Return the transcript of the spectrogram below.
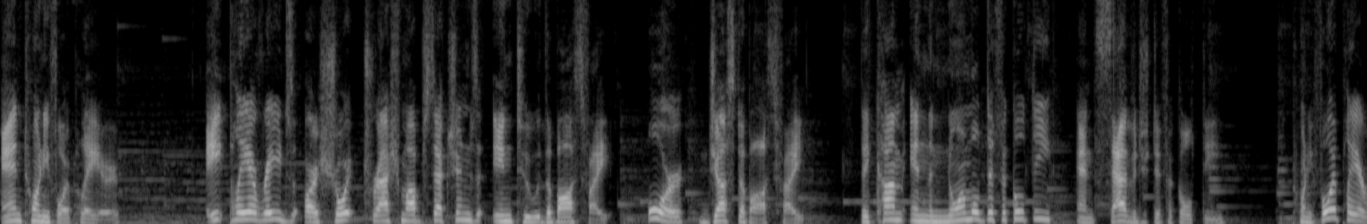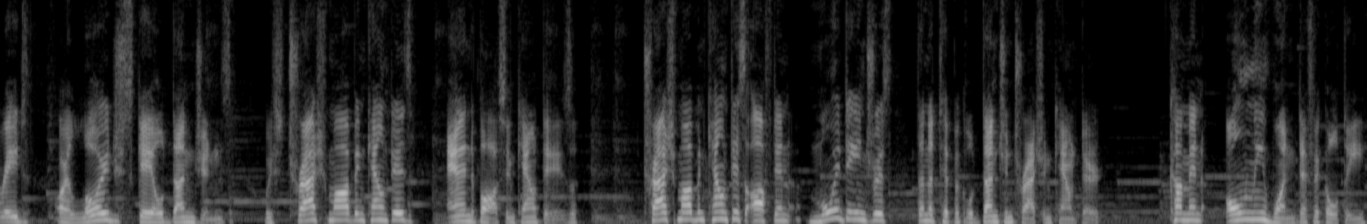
and 24 player. 8 player raids are short trash mob sections into the boss fight, or just a boss fight. They come in the normal difficulty and savage difficulty. 24 player raids are large scale dungeons, with trash mob encounters and boss encounters. Trash mob encounters often more dangerous than a typical dungeon trash encounter. Come in only one difficulty.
